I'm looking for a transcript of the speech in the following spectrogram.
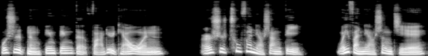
不是冷冰冰的法律条文，而是触犯了上帝，违反了圣洁，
